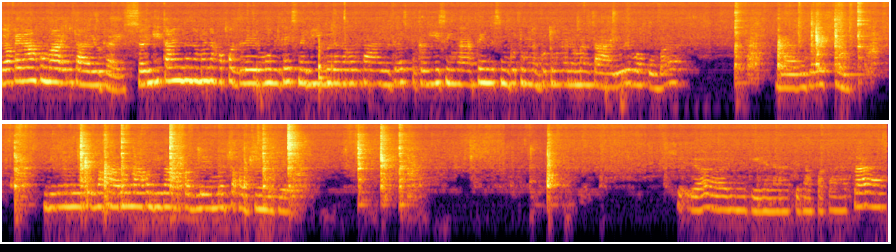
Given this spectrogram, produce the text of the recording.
So, kailangan kumain tayo, guys. So, hindi tayo na naman nakapag-lemon, guys. Nahilo na naman tayo, guys. Pagkagising natin, lasing gutom na gutom na naman tayo. Ewan ko ba? Grabe, guys. Eh. Hindi na naman ako nakaraw na ako hindi nakapag-lemon tsaka ginger. So, yan. Hindi na natin ang patatas.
